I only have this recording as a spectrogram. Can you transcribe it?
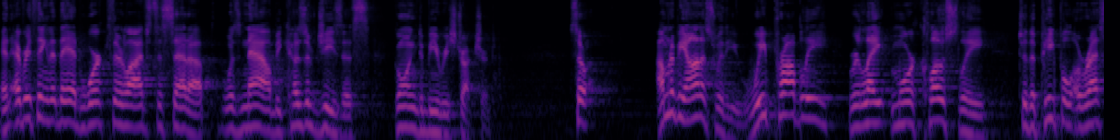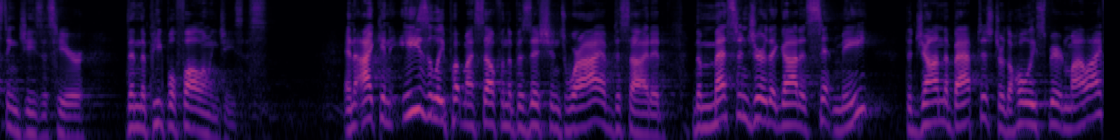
And everything that they had worked their lives to set up was now, because of Jesus, going to be restructured. So I'm going to be honest with you. We probably relate more closely to the people arresting Jesus here than the people following Jesus. And I can easily put myself in the positions where I have decided the messenger that God has sent me the John the Baptist or the Holy Spirit in my life,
